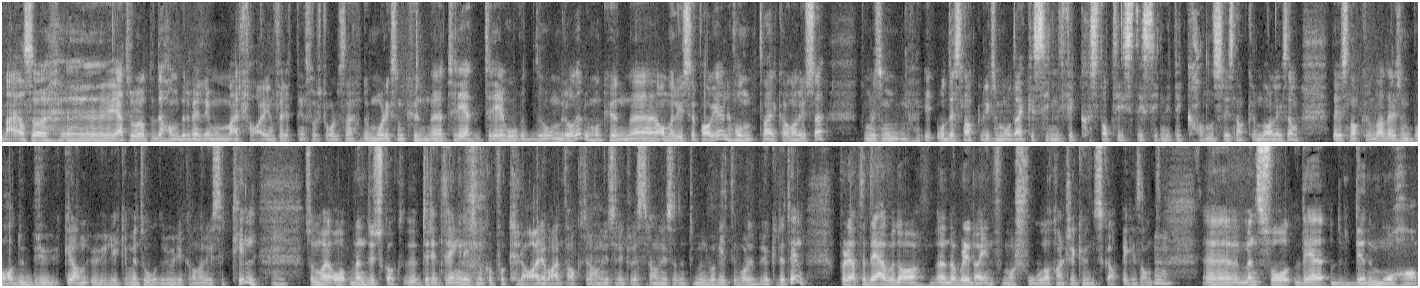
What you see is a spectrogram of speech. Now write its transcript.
Nei, altså, øh, Jeg tror at det handler veldig om erfaring og forretningsforståelse. Du må liksom kunne tre, tre hovedområder. Du må kunne analysefaget, eller håndverk og analyse. Liksom, og det snakker liksom, og det er ikke signifik statistisk signifikans vi snakker om da. liksom. Det vi snakker om da, det er liksom hva du bruker av ulike metoder og ulike analyser til. Så Har, men du, skal, du trenger liksom ikke å forklare hva en faktoranalyse eller clusteranalyse er, men du må vite hva du bruker det til. Fordi at det er jo da, da blir da informasjon og kanskje kunnskap. ikke sant? Eh, men så det, det du må ha,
